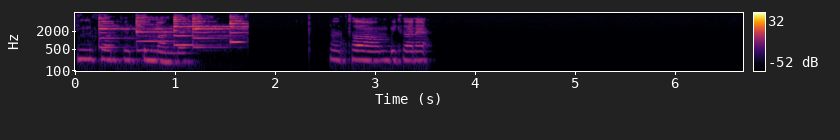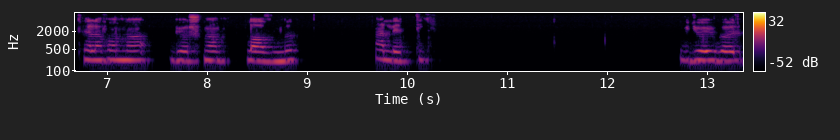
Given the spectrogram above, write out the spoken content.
Şimdi fark ettim ben de. Ha, tamam bir tane telefonla görüşmem lazımdı. Hallettik. Videoyu böl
